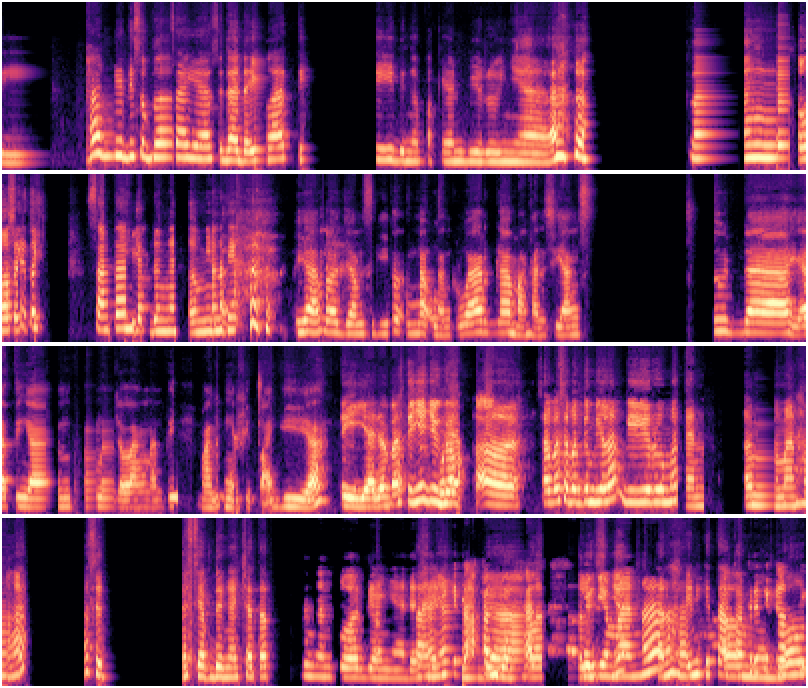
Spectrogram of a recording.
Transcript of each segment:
melatih. Hadir di sebelah saya sudah ada pelatih dengan pakaian birunya. nah, kalau saya santai dengan minatnya. Iya, kalau jam segitu urusan keluarga, makan siang sudah ya tinggal menjelang nanti maghrib fit lagi ya. Iya dan pastinya juga uh, sahabat-sahabat gemilang di rumah kan teman um, hangat masih siap dengan catat dengan keluarganya dan hari ini kita akan bahas bagaimana karena hari ini kita akan uh, ngobrol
